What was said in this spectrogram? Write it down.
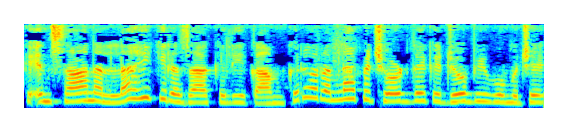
کہ انسان اللہ ہی کی رضا کے لیے کام کرے اور اللہ پہ چھوڑ دے کہ جو بھی وہ مجھے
